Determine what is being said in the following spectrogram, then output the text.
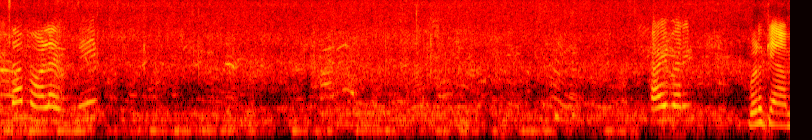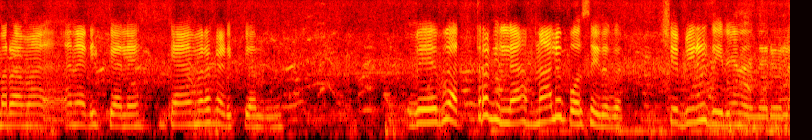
എന്താ മോളെ ഹായ് പറയും ഇവിടെ ക്യാമറമാൻ ക്യാമറ കടിക്കാൻ വേവ് അത്രക്കില്ല എന്നാലും പോസ് ചെയ്തൊക്കെ. ഷെബീൽ തീരെ തരൂല.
